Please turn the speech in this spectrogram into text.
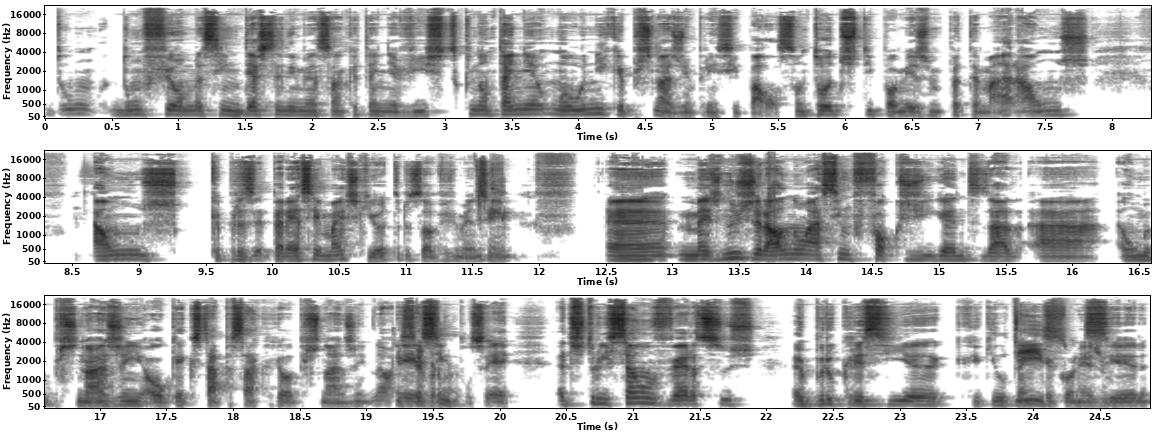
de um, de um filme assim desta dimensão que eu tenha visto que não tenha uma única personagem principal. São todos tipo ao mesmo patamar. Há uns, há uns que parecem mais que outros, obviamente. Sim. Uh, mas no geral não há assim um foco gigante dado a, a, uma personagem ou o que é que está a passar com aquela personagem. Não, Isso é, é simples. É a destruição versus a burocracia que aquilo tem Isso que acontecer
